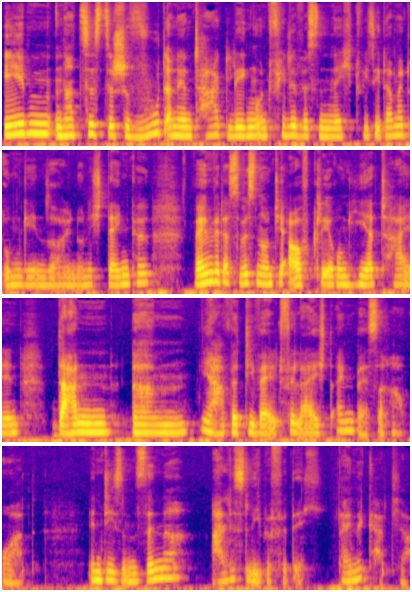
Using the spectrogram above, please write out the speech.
eben narzisstische Wut an den Tag legen und viele wissen nicht, wie sie damit umgehen sollen. Und ich denke, wenn wir das Wissen und die Aufklärung hier teilen, dann ähm, ja, wird die Welt vielleicht ein besserer Ort. In diesem Sinne, alles Liebe für dich, deine Katja.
